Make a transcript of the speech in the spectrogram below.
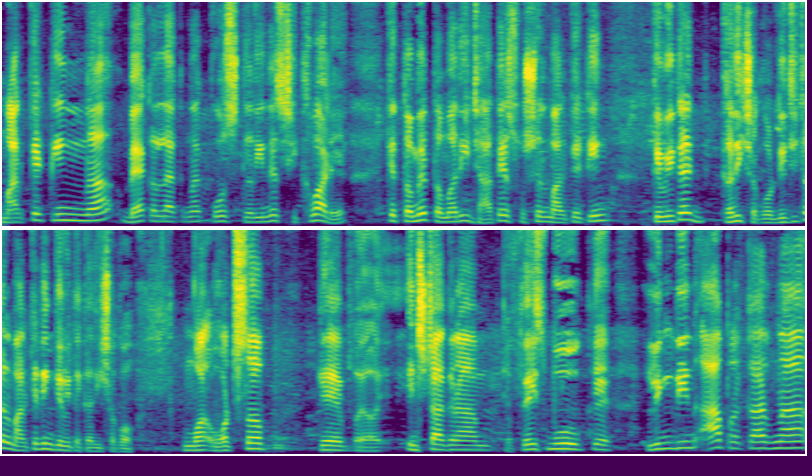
માર્કેટિંગના બે કલાકના કોર્સ કરીને શીખવાડે કે તમે તમારી જાતે સોશિયલ માર્કેટિંગ કેવી રીતે કરી શકો? ડિજિટલ માર્કેટિંગ કેવી રીતે કરી શકો? વોટ્સઅપ કે ઇન્સ્ટાગ્રામ કે ફેસબુક કે લિંકડિન આ પ્રકારના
